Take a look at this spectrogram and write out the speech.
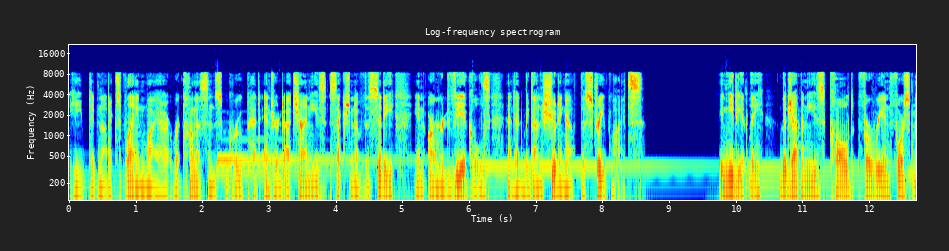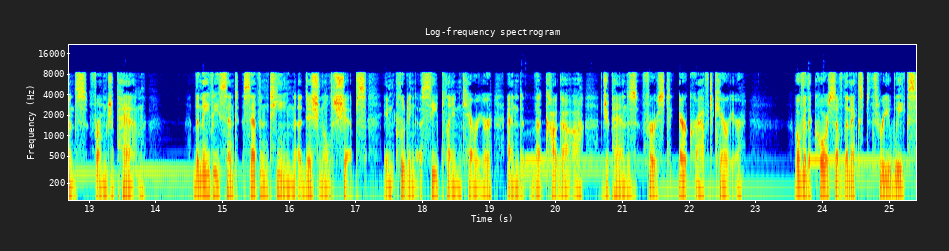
He did not explain why a reconnaissance group had entered a Chinese section of the city in armored vehicles and had begun shooting out the streetlights. Immediately, the Japanese called for reinforcements from Japan the Navy sent 17 additional ships, including a seaplane carrier and the Kaga, Japan's first aircraft carrier. Over the course of the next three weeks,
